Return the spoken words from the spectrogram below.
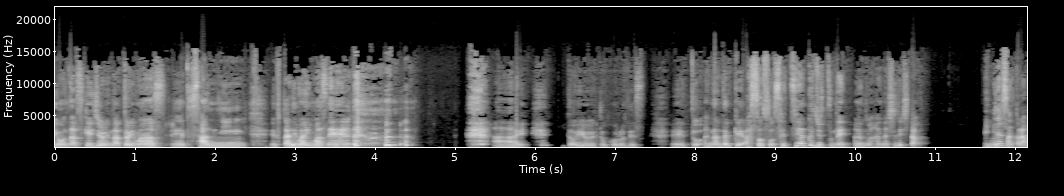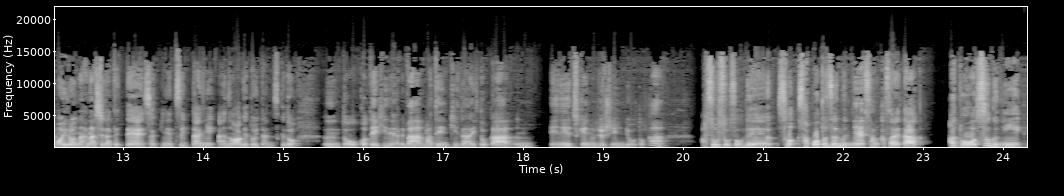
ようなスケジュールになっております。えっ、ー、と、3人、2人はいません。はい。というところです。えっ、ー、と、なんだっけ？あ、そうそう、節約術ね、あの話でした。皆さんからもいろんな話が出て、さっきね、ツイッターにあの上げといたんですけど、うんと、固定費であれば、まあ、電気代とか、うん、NHK の受信料とか、あ、そうそうそう。で、そサポートズームにね、参加された後、すぐに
